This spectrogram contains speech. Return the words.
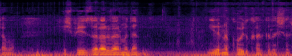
Tamam. Hiçbir zarar vermeden yerine koyduk arkadaşlar.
